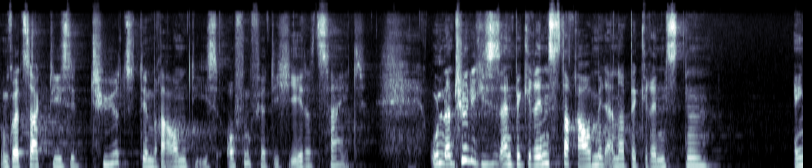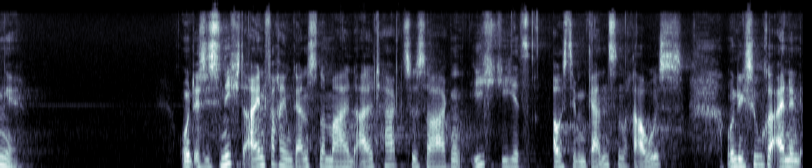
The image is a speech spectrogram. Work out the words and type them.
Und Gott sagt, diese Tür zu dem Raum, die ist offen für dich jederzeit. Und natürlich ist es ein begrenzter Raum mit einer begrenzten Enge. Und es ist nicht einfach im ganz normalen Alltag zu sagen, ich gehe jetzt aus dem Ganzen raus und ich suche einen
